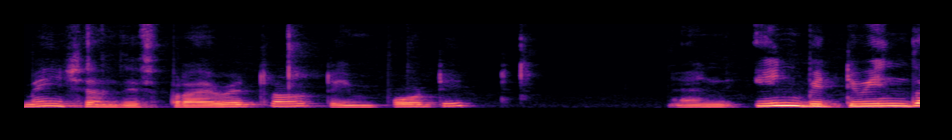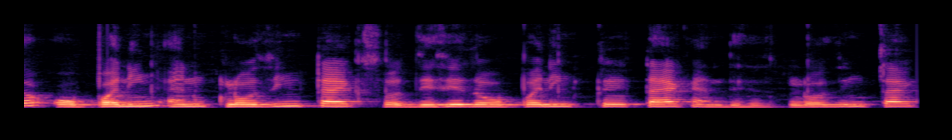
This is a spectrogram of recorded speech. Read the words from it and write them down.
mention this private route, import it and in between the opening and closing tag so this is opening tag and this is closing tag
